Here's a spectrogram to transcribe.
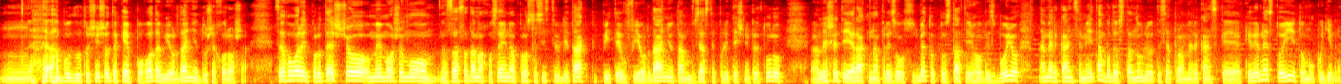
Або ну, точніше, таке погода в Йорданії дуже хороша. Це говорить про те, що ми можемо за Саддама Хусейна просто сісти в літак, піти в Йорданію, там взяти політичний притулок, е, лишити Ірак на призвол судьби, тобто здати його без бою американцями, і там буде встановлюватися проамериканське керівництво і тому подібне.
